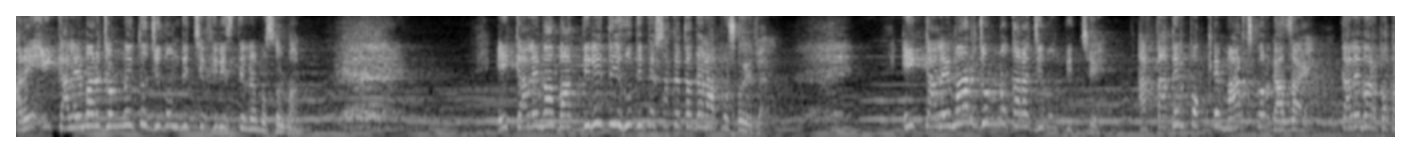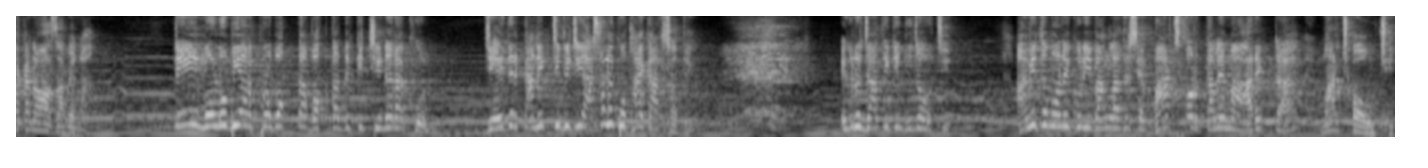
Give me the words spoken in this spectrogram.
আরে এই কালেমার জন্যই তো জীবন দিচ্ছে ফিলিস্তিনের মুসলমান। এই কালেমা বাদ দিলেই তো ইহুদিদের সাথে তাদের আপোষ হয়ে যায়। এই কালেমার জন্য তারা জীবন দিচ্ছে আর তাদের পক্ষে মার্চ ফর গাজায় কালেমার পতাকা নেওয়া যাবে না। এই মৌলবী আর প্রবক্তা বক্তাদেরকে চিনে রাখুন যে এদের কানেক্টিভিটি আসলে কোথায়, কার সাথে? এগুলো জাতিকে বোঝা উচিত। আমি তো মনে করি বাংলাদেশে মার্চ ফর কালেমা আরেকটা মার্চ হওয়া উচিত।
